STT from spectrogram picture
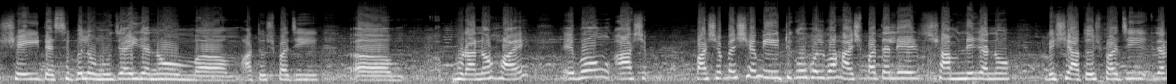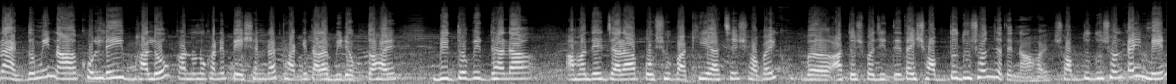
সেই ডেসিবল অনুযায়ী যেন আতশবাজি আম, হয় এবং আশ পাশাপাশি আমি এটুকু বলব হাসপাতালের সামনে যেন বেশি আতশবাজি যেন একদমই না করলেই ভালো কারণ ওখানে পেশেন্টরা থাকে তারা বিরক্ত হয়। বৃদ্ধ বৃদ্ধারা আমাদের যারা পশু পাখি আছে সবাই আতশবাজিতে তাই শব্দ দূষণ যাতে না হয়। শব্দ দূষণটাই মেন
